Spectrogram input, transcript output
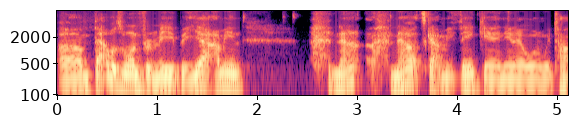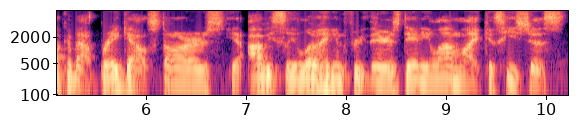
um, that was one for me. But yeah, I mean. Now, now it's got me thinking. You know, when we talk about breakout stars, yeah, obviously low hanging fruit there is Danny Limelight because he's just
